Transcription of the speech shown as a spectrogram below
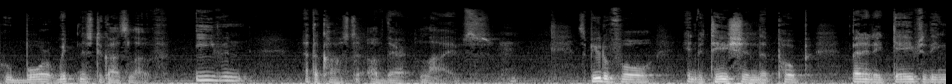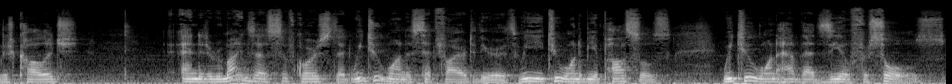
who bore witness to God's love, even at the cost of their lives. It's a beautiful invitation that Pope Benedict gave to the English College. And it reminds us, of course, that we too want to set fire to the earth. We too want to be apostles. We too want to have that zeal for souls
